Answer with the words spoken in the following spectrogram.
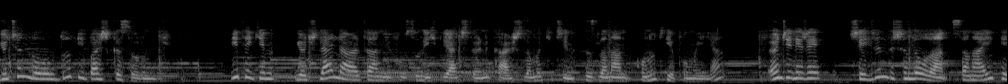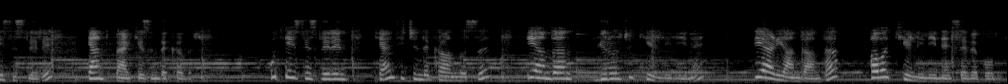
göçün doğurduğu bir başka sorundur. Nitekim göçlerle artan nüfusun ihtiyaçlarını karşılamak için hızlanan konut yapımıyla önceleri şehrin dışında olan sanayi tesisleri kent merkezinde kalır. Bu tesislerin kent içinde kalması bir yandan gürültü kirliliğine, diğer yandan da hava kirliliğine sebep olur.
